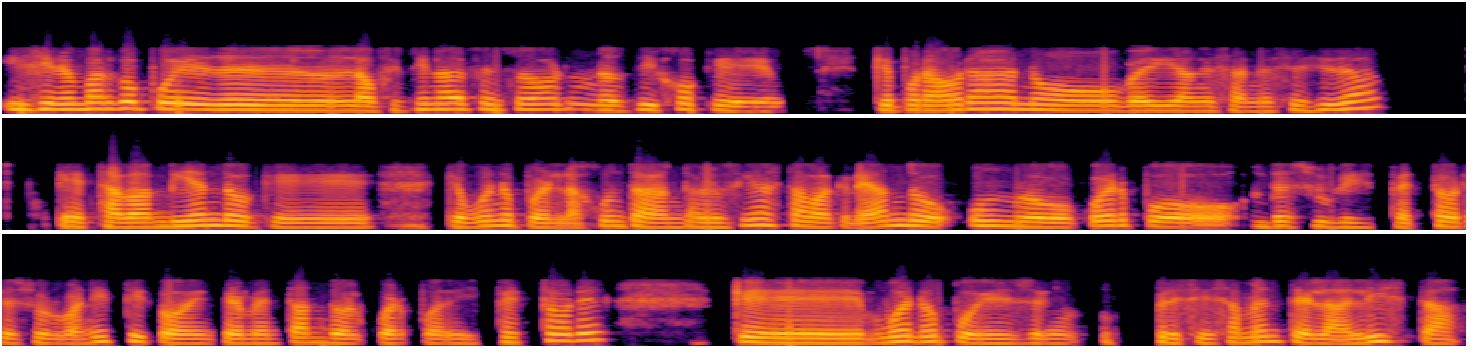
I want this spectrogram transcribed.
Y sin embargo, pues eh, la Oficina Defensor nos dijo que, que por ahora no veían esa necesidad que estaban viendo que, bueno, pues la Junta de Andalucía estaba creando un nuevo cuerpo de subinspectores urbanísticos, incrementando el cuerpo de inspectores, que, bueno, pues precisamente la lista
